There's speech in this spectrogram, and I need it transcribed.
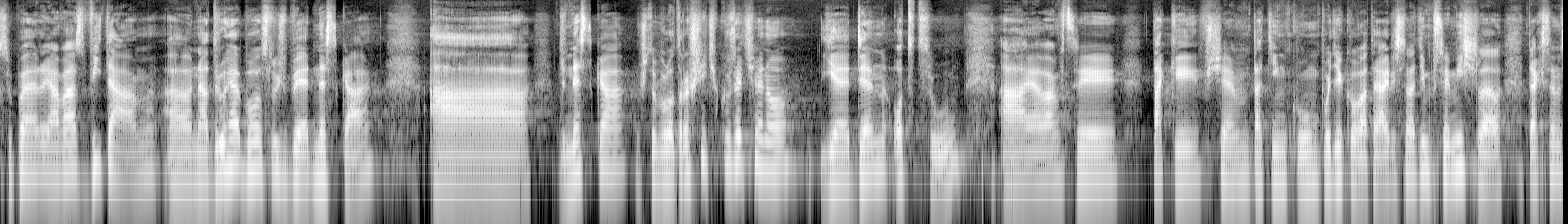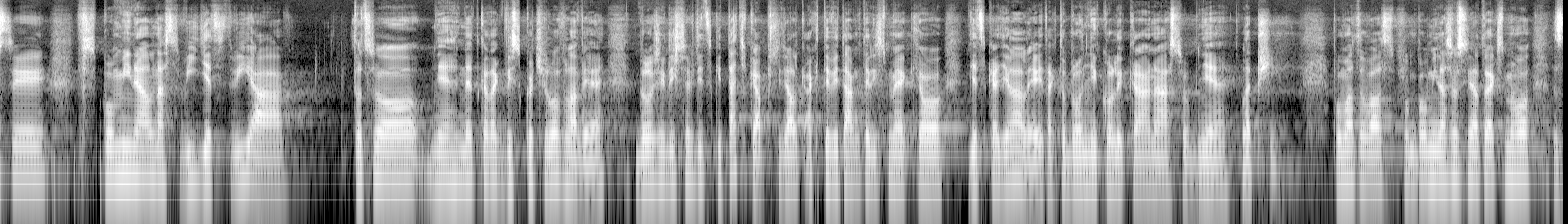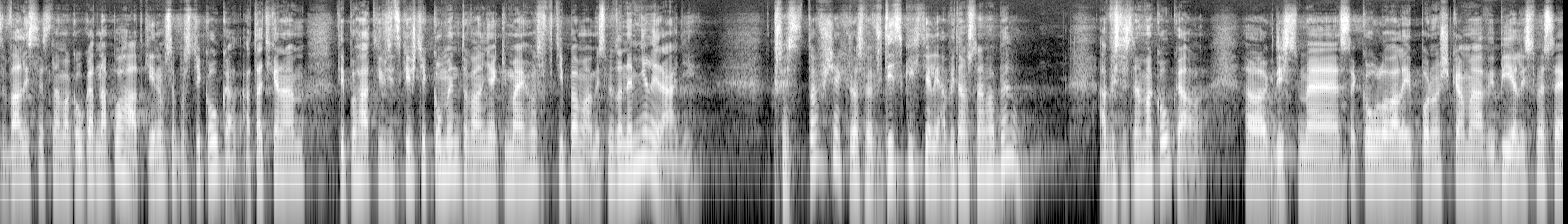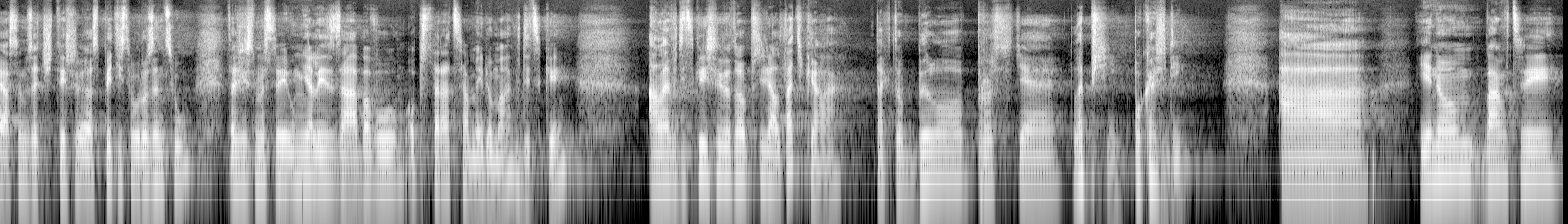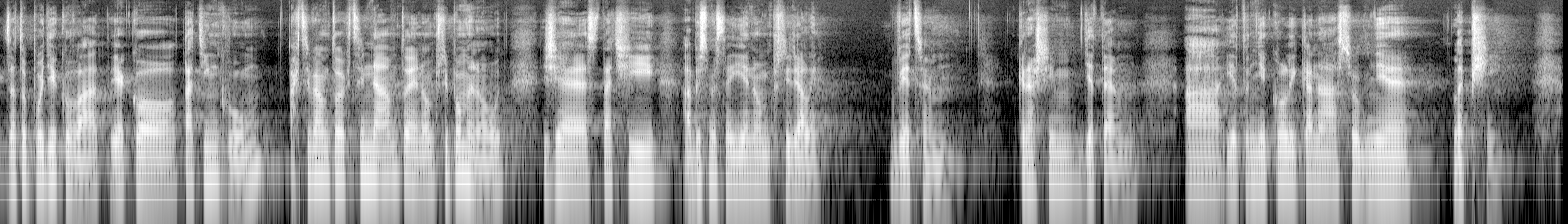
super, já vás vítám eh, na druhé bohoslužbě dneska. A dneska, už to bylo trošičku řečeno, je Den otců a já vám chci taky všem tatínkům poděkovat. A já když jsem nad tím přemýšlel, tak jsem si vzpomínal na svý dětství a to, co mě hnedka tak vyskočilo v hlavě, bylo, že když se vždycky taťka přidal k aktivitám, které jsme jako děcka dělali, tak to bylo několikrát násobně lepší. Pamatoval, pomínal jsem si na to, jak jsme ho zvali se s náma koukat na pohádky, jenom se prostě koukat. A taťka nám ty pohádky vždycky ještě komentoval nějakýma jeho vtipama. My jsme to neměli rádi. Přesto všechno jsme vždycky chtěli, aby tam s náma byl. Aby se s náma koukal. Když jsme se koulovali ponožkama a vybíjeli jsme se, já jsem ze čtyř, z pěti sourozenců, takže jsme si uměli zábavu obstarat sami doma vždycky. Ale vždycky, když si do toho přidal taťka, tak to bylo prostě lepší, po každý. A jenom vám chci za to poděkovat jako tatínkům a chci vám to, chci nám to jenom připomenout, že stačí, aby jsme se jenom přidali k věcem, k našim dětem a je to několikanásobně lepší.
